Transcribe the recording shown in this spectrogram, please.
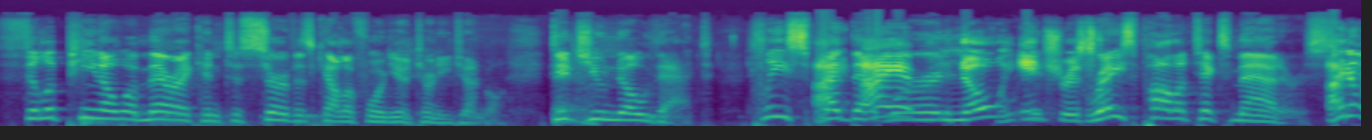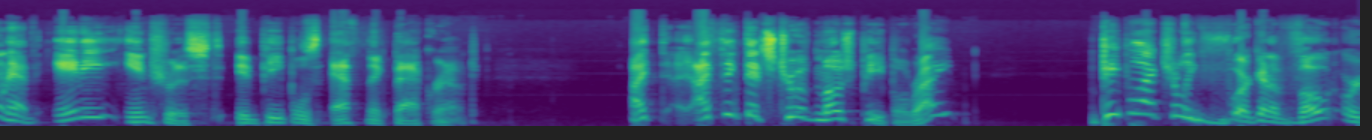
Filipino American to serve as California Attorney General. Did you know that? Please spread I- that I have no interest- Race politics matters. I don't have any interest in people's ethnic background. I I think that's true of most people, right? People actually are going to vote or,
